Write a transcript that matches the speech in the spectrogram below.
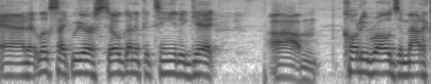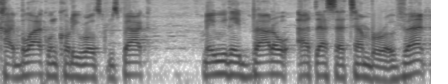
And it looks like we are still going to continue to get um, Cody Rhodes and Malakai Black when Cody Rhodes comes back. Maybe they battle at that September event.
